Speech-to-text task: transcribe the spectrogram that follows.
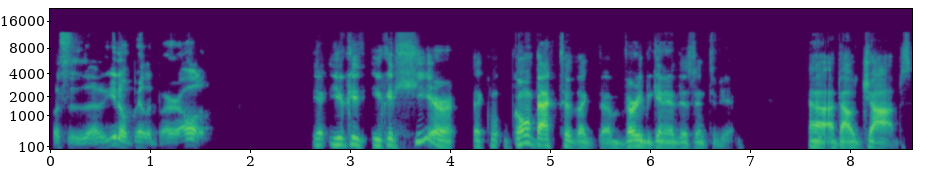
what's his, uh, you know, Billy Burr, all of them. You, could you could hear like going back to like the very beginning of this interview uh, about jobs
